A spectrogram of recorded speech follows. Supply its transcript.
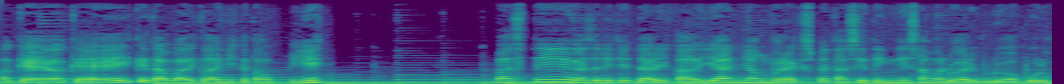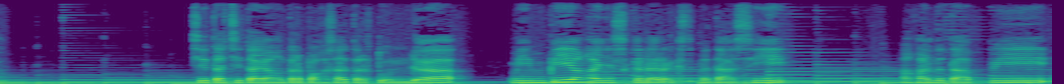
Oke, oke, kita balik lagi ke topik. Pasti gak sedikit dari kalian yang berekspektasi tinggi sama 2020. Cita-cita yang terpaksa tertunda, mimpi yang hanya sekedar ekspektasi, akan tetapi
